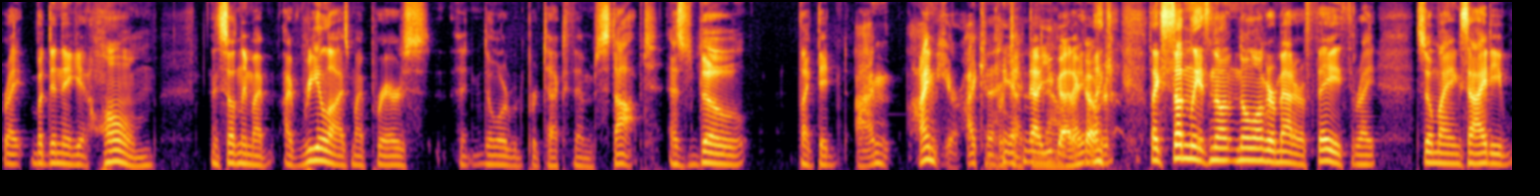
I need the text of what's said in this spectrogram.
right? But then they get home, and suddenly my I realized my prayers that the Lord would protect them stopped, as though like they I'm I'm here, I can Yeah, protect now them you got it covered. Like, like suddenly it's no no longer a matter of faith, right? So my anxiety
